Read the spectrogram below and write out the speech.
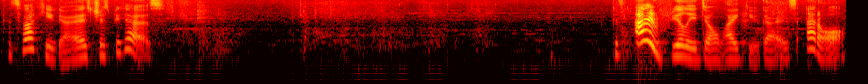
Because fuck you guys, just because. Because I really don't like you guys at all.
